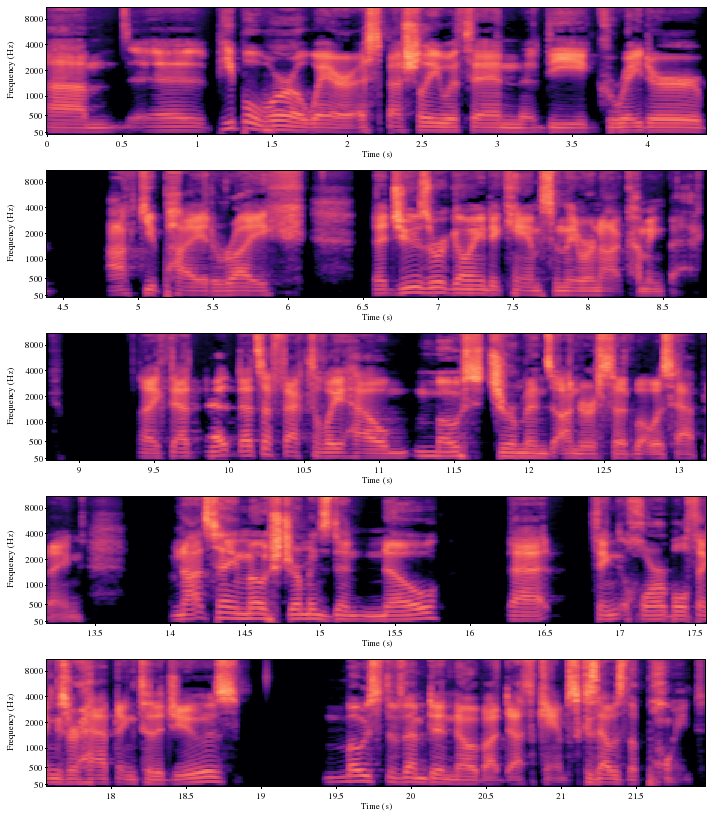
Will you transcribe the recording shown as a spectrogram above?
um, uh, people were aware, especially within the greater occupied Reich, that Jews were going to camps and they were not coming back. Like that, that that's effectively how most Germans understood what was happening. I'm not saying most Germans didn't know that thing, horrible things are happening to the Jews. Most of them didn't know about death camps because that was the point.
